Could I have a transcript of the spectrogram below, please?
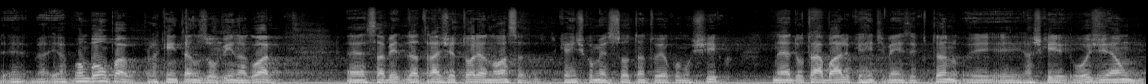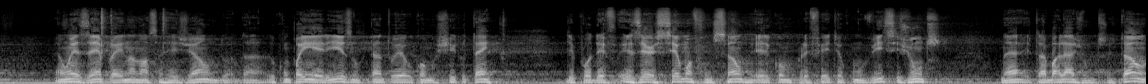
é, é bom, bom para quem está nos ouvindo agora é, saber da trajetória nossa, que a gente começou, tanto eu como o Chico, né, do trabalho que a gente vem executando. E, e acho que hoje é um, é um exemplo aí na nossa região do, da, do companheirismo que tanto eu como o Chico tem, de poder exercer uma função, ele como prefeito e eu como vice, juntos. Né, e trabalhar juntos. Então,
